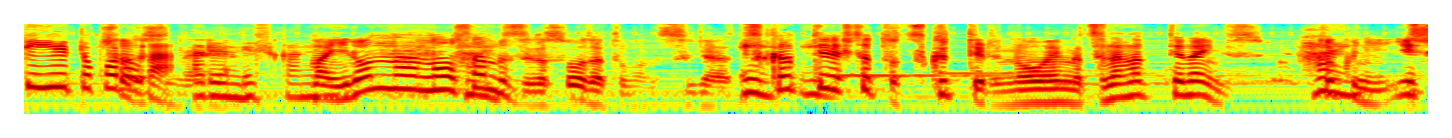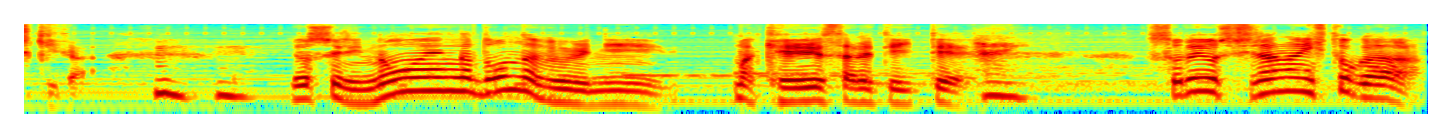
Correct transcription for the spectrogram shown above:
っていうところがあるんですかね。ねまあいろんな農産物がそうだと思うんですが、はい、使ってる人と作ってる農園がつながってないんですよ。特に意識が、うんうん、要するに農園がどんなふうにまあ経営されていて、はい、それを知らない人が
